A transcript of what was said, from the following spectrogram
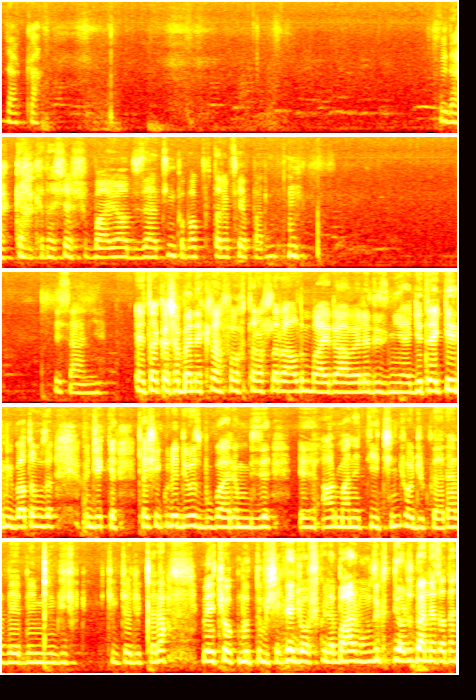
Bir dakika. Bir dakika arkadaşlar şu bayrağı düzelteyim kapak fotoğrafı yaparım. Bir saniye. Evet arkadaşlar ben ekran fotoğrafları aldım bayrağı böyle düzgün getirerek dediğim gibi atamıza öncelikle teşekkür ediyoruz bu bayramı bize e, armağan ettiği için çocuklara ve benim küçük küçük çocuklara ve çok mutlu bir şekilde coşkuyla bayramımızı kutluyoruz. Ben de zaten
